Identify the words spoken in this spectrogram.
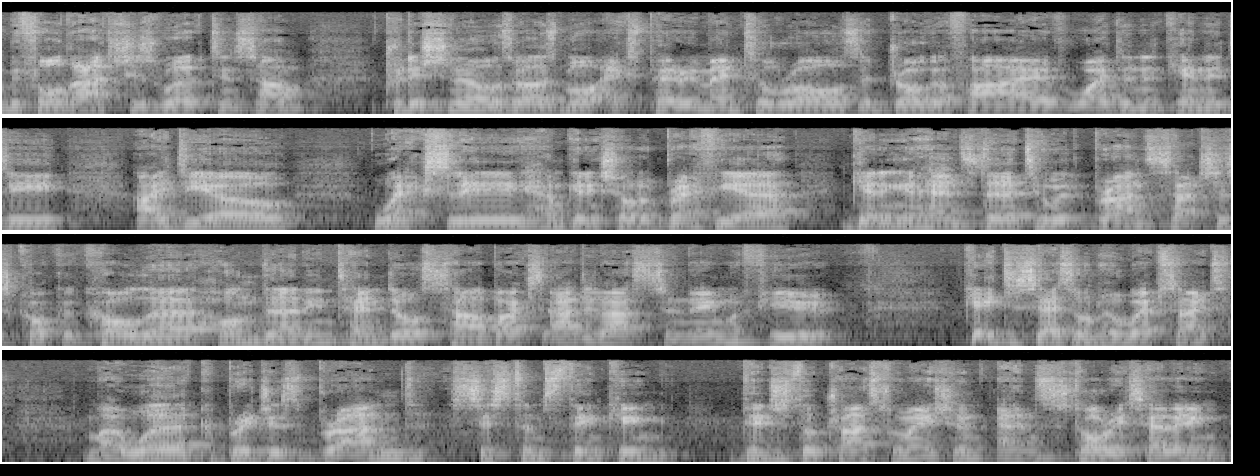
Before that, she's worked in some traditional as well as more experimental roles at Droga 5, Wieden and Kennedy, IDEO, Wexley, I'm getting short of breath here, getting her hands dirty with brands such as Coca Cola, Honda, Nintendo, Starbucks, Adidas, to name a few. Katie says on her website, My work bridges brand, systems thinking, digital transformation, and storytelling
